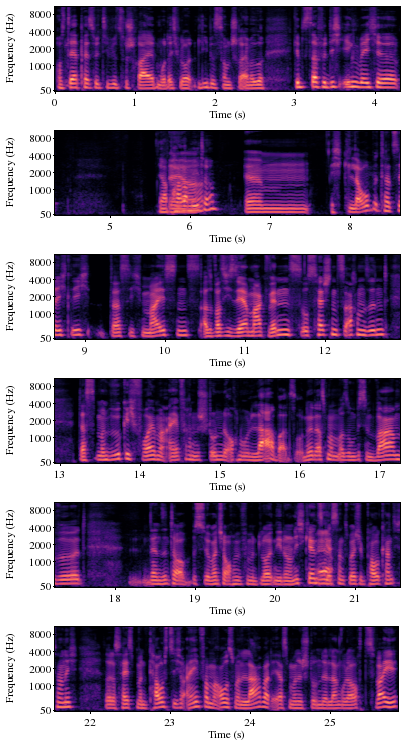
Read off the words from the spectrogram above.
aus der Perspektive zu schreiben oder ich will heute einen Liebessong schreiben. Also gibt es da für dich irgendwelche ja, Parameter? Ja, ähm, ich glaube tatsächlich, dass ich meistens, also was ich sehr mag, wenn es so Sessions-Sachen sind, dass man wirklich vorher mal einfach eine Stunde auch nur labert, so, ne? dass man mal so ein bisschen warm wird. Dann sind da auch, bist du ja manchmal auch mit Leuten, die du noch nicht kennst. Ja. Gestern zum Beispiel Paul kannte ich noch nicht. So, das heißt, man tauscht sich einfach mal aus, man labert erstmal eine Stunde lang oder auch zwei.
